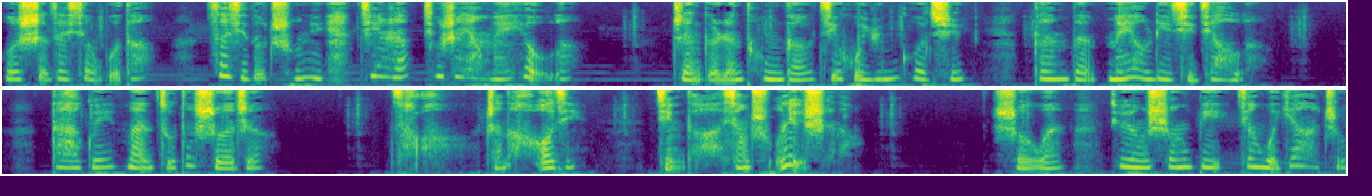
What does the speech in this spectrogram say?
我实在想不到自己的处女竟然就这样没有了，整个人痛到几乎晕过去，根本没有力气叫了。大龟满足的说着：“操，真的好紧，紧的像处女似的。”说完就用双臂将我压住。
